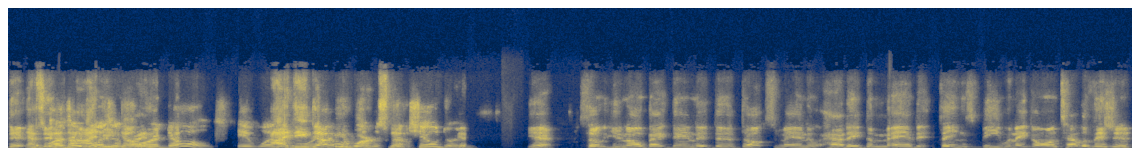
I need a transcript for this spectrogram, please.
That That's why the it wasn't IDW for adults. It wasn't for IDW adults. It works, was for though. children. Yeah. So you know, back then the, the adults, man, how they demanded things be when they go on television,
